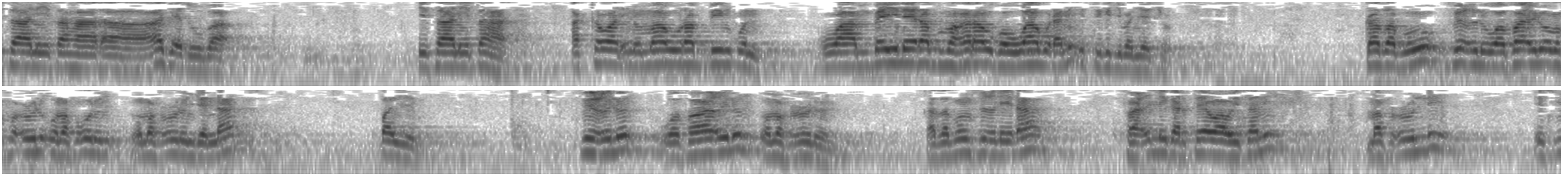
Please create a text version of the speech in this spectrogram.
isaanii tahaadha jee duuba isaanii tahaadha akka waan inumaa'uu rabbiin kun waan beeynee rabbuma kanaa gowwaa godhanii itti kijiban jechuudha كذبوا فعل وفاعل ومفعول ومفعول ومفعول جنان طيب فعل وفاعل ومفعول. كذبون فعلي لا فاعل قرتي واويسني مفعول اسم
